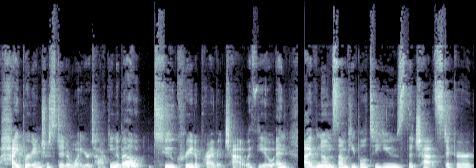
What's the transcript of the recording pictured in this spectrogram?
hyper interested in what you're talking about to create a private chat with you. And I've known some people to use the chat sticker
